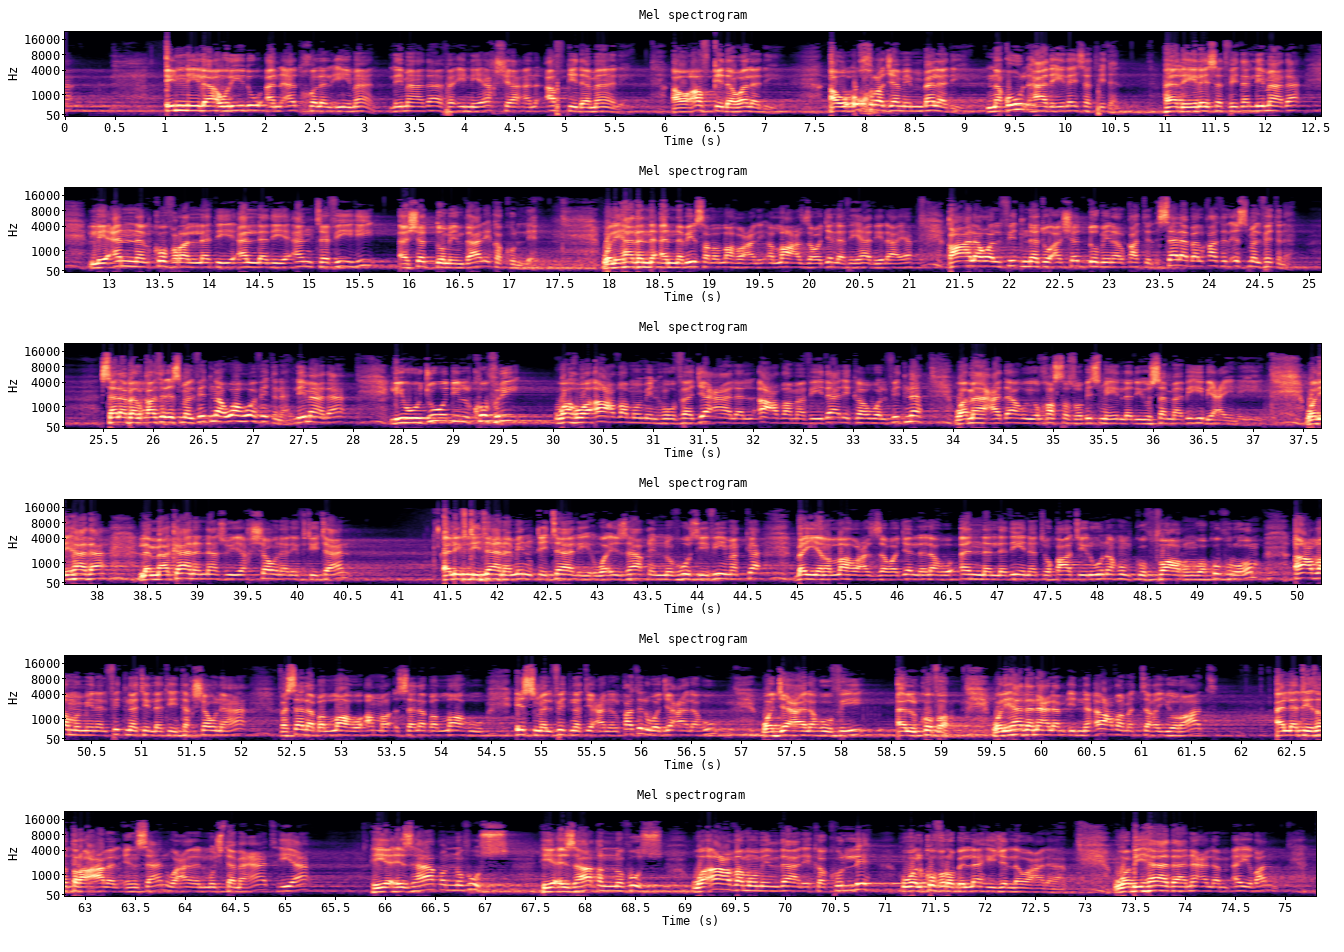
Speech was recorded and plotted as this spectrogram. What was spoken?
إني لا أريد أن أدخل الإيمان. لماذا؟ فإني أخشى أن أفقد مالي أو أفقد ولدي أو أخرج من بلدي. نقول هذه ليست فتن. هذه ليست فتن. لماذا؟ لأن الكفر التي الذي أنت فيه أشد من ذلك كله. ولهذا النبي صلى الله عليه الله عز وجل في هذه الآية قال والفتنة أشد من القتل. سلب القتل اسم الفتنة. سلب القتل اسم الفتنة وهو فتنة. لماذا؟ لوجود الكفر وهو أعظم منه فجعل الأعظم في ذلك هو الفتنة وما عداه يخصص باسمه الذي يسمى به بعينه. ولهذا لما كان الناس يخشون الافتتان الافتتان من قتال وإزهاق النفوس في مكة بين الله عز وجل له أن الذين تقاتلونهم كفار وكفرهم أعظم من الفتنة التي تخشونها. فسلب الله أمر سلب الله اسم الفتنة عن القتل وجعله وجعله في الكفر. ولهذا نعلم إن أعظم التغيرات التي تطرأ على الإنسان وعلى المجتمعات هي هي إزهاق النفوس هي إزهاق النفوس. وأعظم من ذلك كله هو الكفر بالله جل وعلا. وبهذا نعلم أيضا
